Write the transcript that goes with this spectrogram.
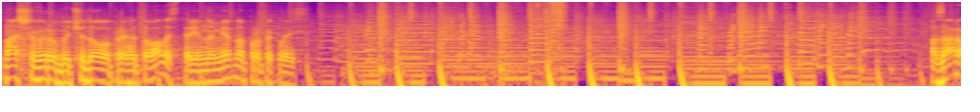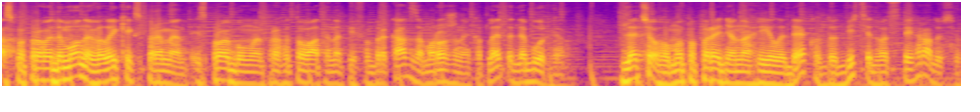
Наші вироби чудово приготувались та рівномірно пропеклись. А зараз ми проведемо невеликий експеримент і спробуємо приготувати напівфабрикат замороженої котлети для бургеру. Для цього ми попередньо нагріли деко до 220 градусів.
